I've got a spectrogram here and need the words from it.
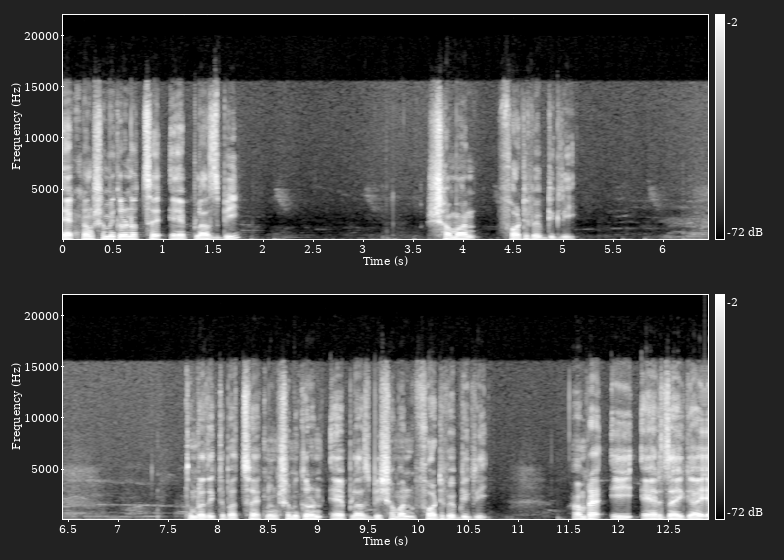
এক নং সমীকরণ হচ্ছে এ প্লাস বি সমান ফর্টি ফাইভ ডিগ্রি। তোমরা দেখতে পাচ্ছ এক নং সমীকরণ এ প্লাস বি সমান ফর্টি ফাইভ ডিগ্রি আমরা এই এর জায়গায়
